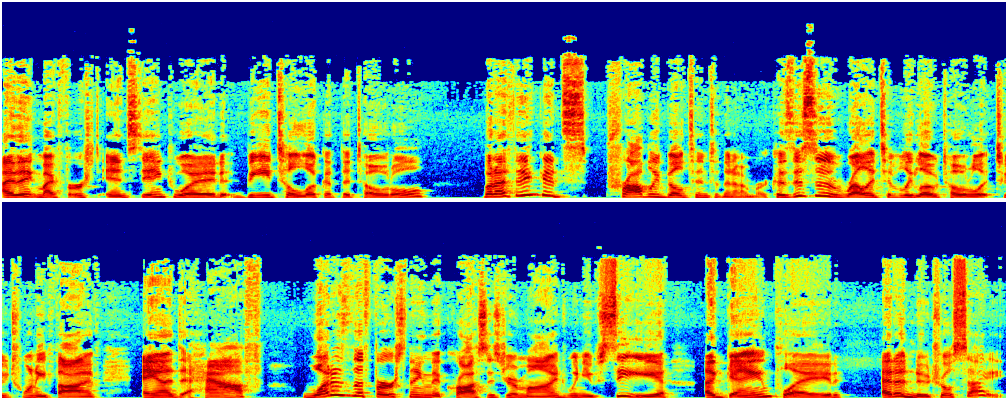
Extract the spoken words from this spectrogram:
I think my first instinct would be to look at the total. But I think it's probably built into the number because this is a relatively low total at 225 and a half. What is the first thing that crosses your mind when you see a game played at a neutral site?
